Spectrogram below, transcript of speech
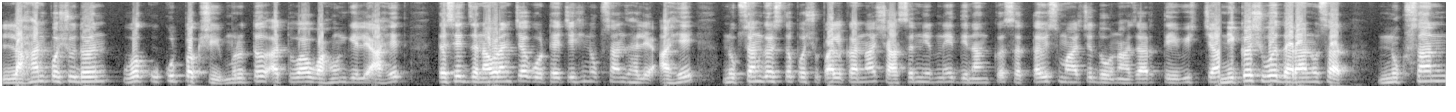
लहान पशुधन व कुकुट पक्षी मृत अथवा वाहून गेले आहेत. तसेच जनावरांच्या गोठ्याचेही नुकसान झाले आहे. नुकसानग्रस्त पशुपालकांना शासन निर्णय दिनांक सत्तावीस मार्च दोन हजार तेवीसच्या निकष व दरानुसार नुकसान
